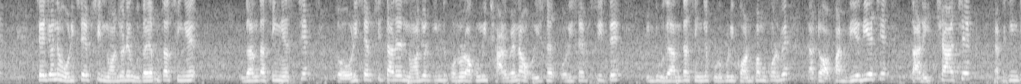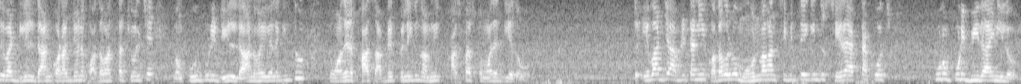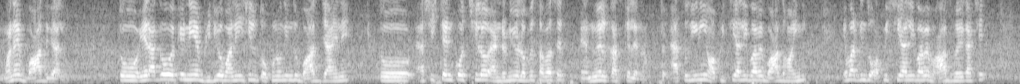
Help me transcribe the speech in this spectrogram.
সেই জন্য ওড়িশা এফসির নজরে উদয়ন্তা সিংয়ের উদয়ন্তা সিং এসছে। তো এফসি তাদের নজর কিন্তু কোনো রকমই ছাড়বে না। ওড়িশা এফসিতে কিন্তু উদয়ন্তা সিংকে পুরোপুরি কনফার্ম করবে। তাকে অফার দিয়ে দিয়েছে, তার ইচ্ছা আছে। তাকে কিন্তু এবার ডিল ডান করার জন্য কথাবার্তা চলছে এবং পুরোপুরি ডিল ডান হয়ে গেলে কিন্তু তোমাদের ফার্স্ট আপডেট পেলেই কিন্তু আমি ফার্স্ট ফার্স্ট তোমাদের দিয়ে দেবো। তো এবার যে আপডেটটা নিয়ে কথা বলব, মোহনবাগান শিবির থেকে কিন্তু সেরা একটা কোচ পুরোপুরি বিদায় নিল মানে বাদ গেল। তো এর আগেও একে নিয়ে ভিডিও বানিয়েছিল, তখনও কিন্তু বাদ যায়নি। তো অ্যাসিস্ট্যান্ট কোচ ছিল অ্যান্টোনিও লোপেস আবাসের ম্যানুয়েল কাজকেলেনা তো এতদিনই অফিসিয়ালিভাবে বাদ হয়নি। এবার কিন্তু অফিসিয়ালিভাবে বাদ হয়ে গেছে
